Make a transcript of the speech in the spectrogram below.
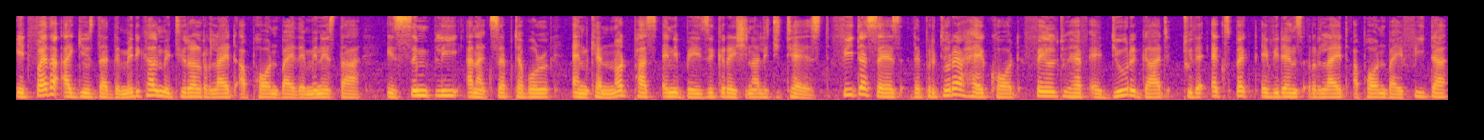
It further argues that the medical material relied upon by the minister is simply unacceptable and cannot pass any basic rationality test. FITA says the Pretoria High Court failed to have a due regard to the expert evidence relied upon by FITA,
